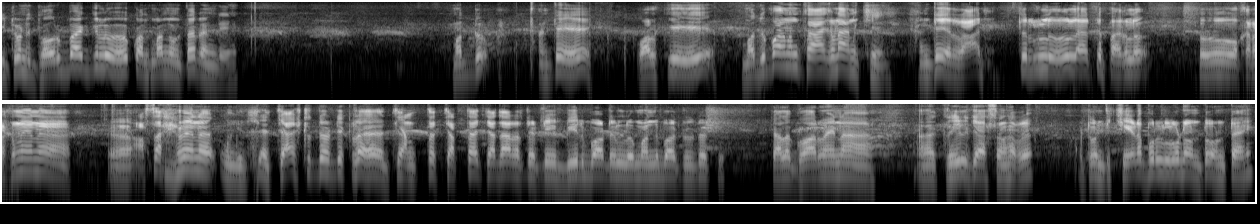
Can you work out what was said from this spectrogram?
ఇటువంటి దౌర్భాగ్యులు కొంతమంది ఉంటారండి. మద్దు అంటే వాళ్ళకి మధుపానం తాగడానికి అంటే రాత్రులు లేకపోతే పగలు ఒక రకమైన అసహ్యమైన చే- చేష్టలతోటి ఇక్కడ ఎంత చెత్త చెదారతోటి బీర్ బాటిల్ మందు బాటిల్తోటి చాలా ఘోరమైన క్రియలు చేస్తున్నారు. అటువంటి చీడ పురుగులు కూడా ఉంటూ ఉంటాయి.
